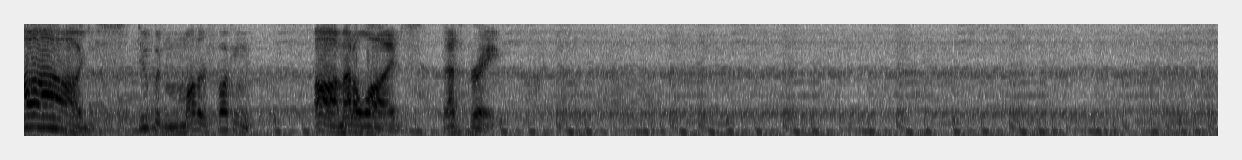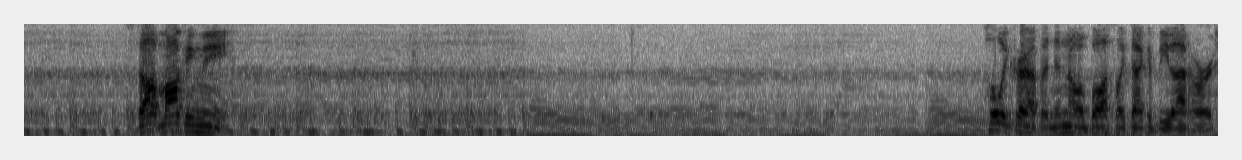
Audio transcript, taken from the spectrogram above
Ah, you stupid motherfucking... Ah, I'm out of lives. That's great. Stop mocking me! Holy crap, I didn't know a boss like that could be that hard.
